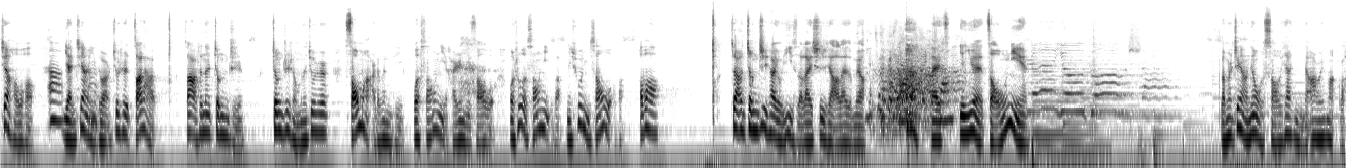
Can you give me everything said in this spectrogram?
这样好不好？嗯演这样一段，就是咱俩，咱俩在那争执，争执什么呢？就是扫码的问题，我扫你还是你扫我？我说我扫你吧，你说你扫我吧，好不好？这样争执一下有意思，来试一下，来怎么样？来音乐走你，老妹儿，这样让我扫一下你的二维码吧。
